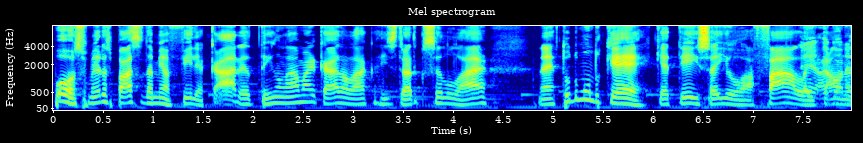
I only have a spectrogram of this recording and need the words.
Pô, os primeiros passos da minha filha, cara, eu tenho lá marcada lá, registrado com o celular, né? Todo mundo quer, quer ter isso aí, ó, a fala É, e tal, né?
